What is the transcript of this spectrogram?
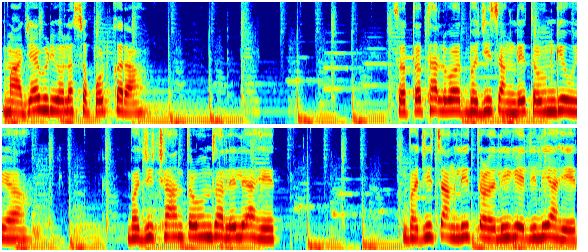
माझ्या व्हिडिओला सपोर्ट करा. सतत हलवत भजी चांगले तळून घेऊया. भजी छान तळून झालेले आहेत. भजी चांगली तळली गेलेली आहेत.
